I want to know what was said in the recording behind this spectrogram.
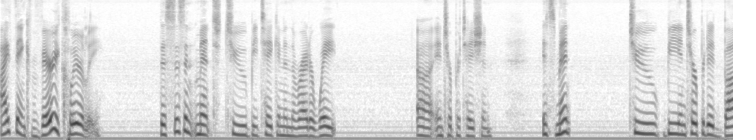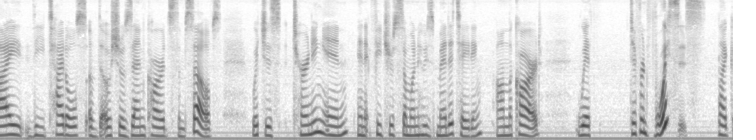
I think very clearly this isn't meant to be taken in the Rider Waite uh, interpretation. It's meant to be interpreted by the titles of the Osho Zen cards themselves, which is turning in, and it features someone who's meditating on the card with different voices like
